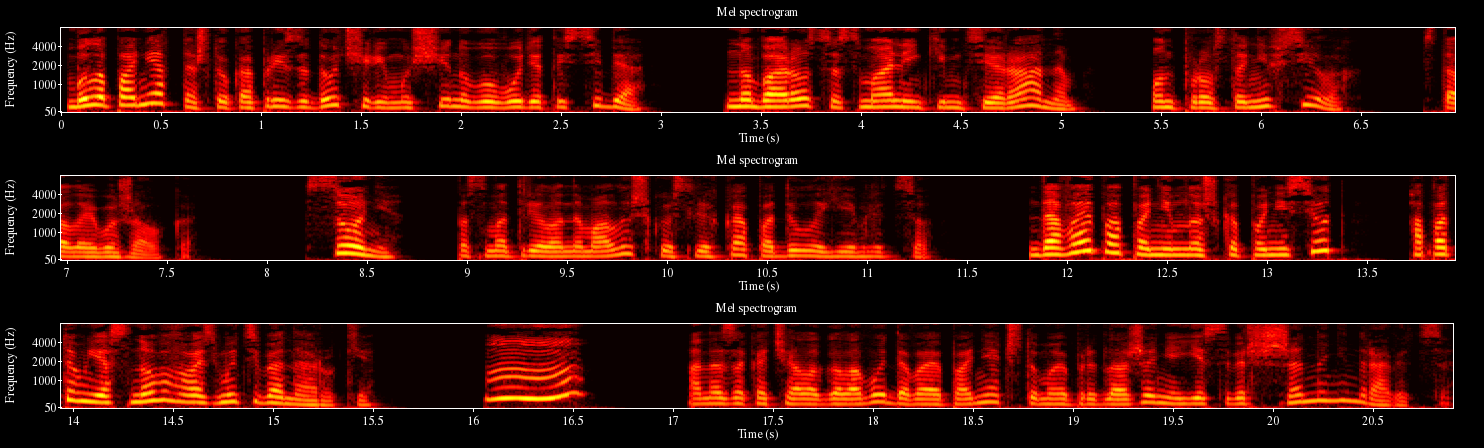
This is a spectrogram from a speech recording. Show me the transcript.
Было понятно, что капризы дочери мужчину выводят из себя, Но бороться с маленьким тираном он просто не в силах. Стало его жалко. «Соня!» — посмотрела на малышку и слегка подула ей в лицо. «Давай папа немножко понесет, а потом я снова возьму тебя на руки». «М-м-м!» Она закачала головой, давая понять, что мое предложение ей совершенно не нравится.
